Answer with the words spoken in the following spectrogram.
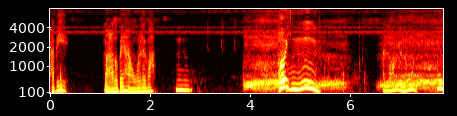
ฮะพี่ หมาเราไปเห่าอะไรวะ ไม่รู้เฮ้ย อืมมันร้องอยู่นู่นเฮ้ย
